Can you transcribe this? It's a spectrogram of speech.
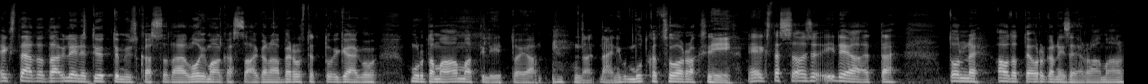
eikö tämä tota, yleinen työttömyyskassa tai Loimaan kassa aikanaan perustettu ikään kuin murtamaan ammattiliittoja, näin niin kuin mutkat suoraksi, niin. niin eikö tässä ole se idea, että tonne autatte organiseeraamaan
